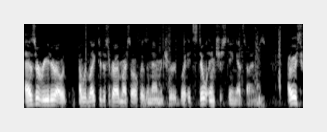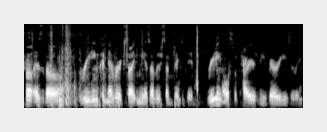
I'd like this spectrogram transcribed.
As a reader, I would I would like to describe myself as an amateur, but it's still interesting at times. I always felt as though reading could never excite me as other subjects did. Reading also tires me very easily.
